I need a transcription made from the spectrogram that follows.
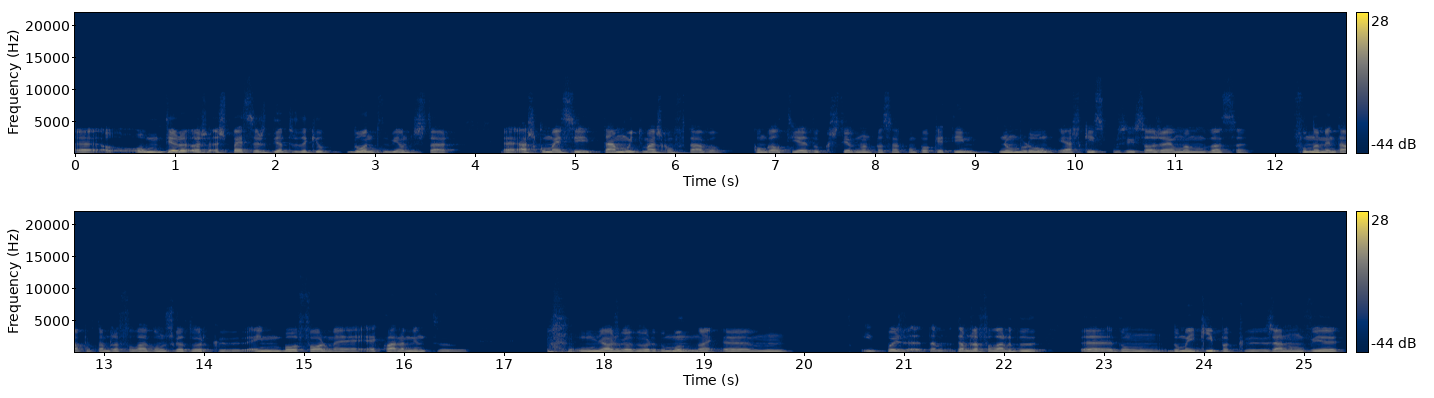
uh, ou meter as, as, peças dentro daquilo de onde deviam estar. Uh, acho que o Messi está muito mais confortável com Galtier do que esteve no ano passado com Pochettino, número um, e acho que isso por si só já é uma mudança fundamental, porque estamos a falar de um jogador que em boa forma é, é claramente o melhor jogador do mundo, não é? Um, e depois eh, estamos a falar de, uh, de, um, de, uma equipa que já não vê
